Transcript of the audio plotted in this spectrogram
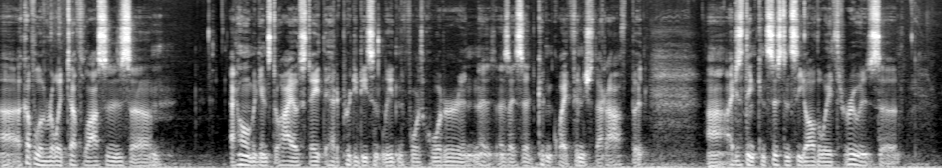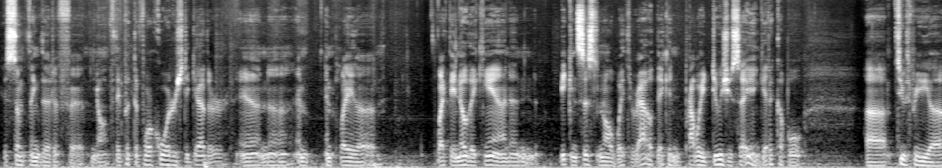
uh, a couple of really tough losses. Um, at home against Ohio State, they had a pretty decent lead in the fourth quarter, and as, as I said, couldn't quite finish that off. But uh, I just think consistency all the way through is uh, is something that if uh, you know if they put the four quarters together and uh, and and play the like they know they can and be consistent all the way throughout, they can probably do as you say and get a couple. Uh, two, three uh,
